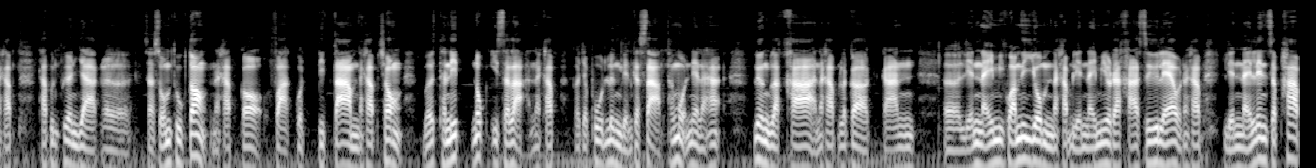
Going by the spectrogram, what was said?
นะครับ ถ้าเพื่อนๆอยากสะสมถูกต้องนะครับ ก็ฝากกดติดตามนะครับ ช่องเบิร์ตธนิตนกอิสระนะครับ ก็จะพูดเรื่องเหรียญกระสาบทั้งหมดเนี่ยแหละฮะเรื่องราคานะครับแล้วก็การเหรียญไหนมีความนิยมนะครับเหรียญไหนมีราคาซื้อแล้วนะครับเหรียญไหนเล่นสภาพ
